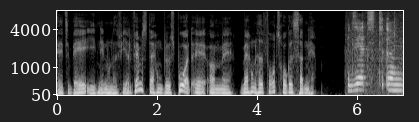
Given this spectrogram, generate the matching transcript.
øh, tilbage i 1994, da hun blev spurgt øh, om, øh, hvad hun havde foretrukket sådan her. Wenn Sie jetzt ähm,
